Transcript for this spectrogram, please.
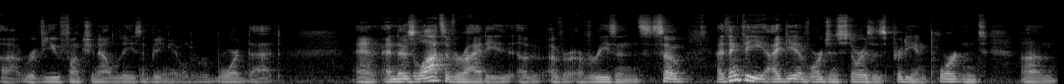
uh, review functionalities and being able to reward that and, and there's lots of variety of, of, of, reasons. So I think the idea of origin stories is pretty important. Um,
